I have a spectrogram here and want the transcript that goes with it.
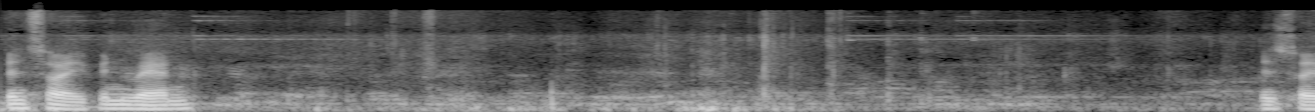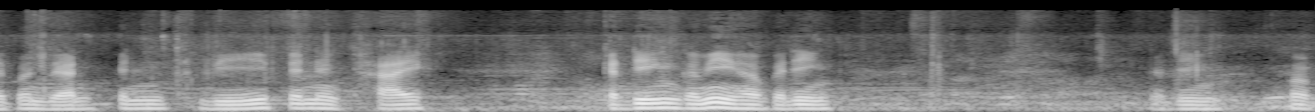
เป็นสร้อยเป็นแหวน เป็นสร้อยเป็นแหวนเป็นหวีเป็นอย่างคล้ายกระดิ่งก็มีครับกระดิ่งกระดิ่งครับ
